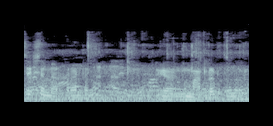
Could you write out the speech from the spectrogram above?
సెక్షన్ నడపరంటనా ఇక మాట్లాడుతున్నారు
